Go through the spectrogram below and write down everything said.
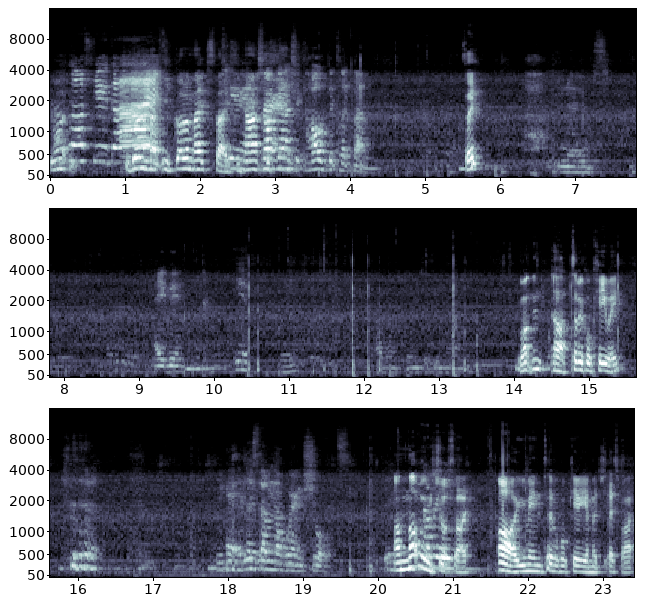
You want? I lost you You've got to guys. make. You've got to make space. You can't. Drop down, to hold the click button. See? Noobs. Hey, Ben. Yes. I want them to be mine. You want them? Oh, typical Kiwi. Hey, at least I'm not wearing shorts. I'm not wearing Lovely. shorts though. Oh, you mean typical Kiwi image? That's right.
